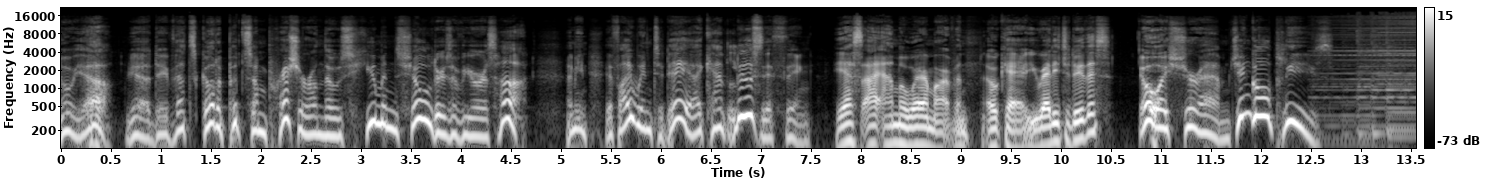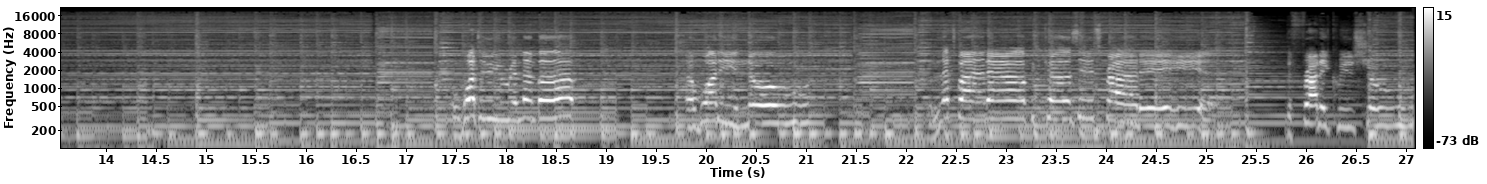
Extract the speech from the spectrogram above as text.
Oh, yeah. Yeah, Dave, that's got to put some pressure on those human shoulders of yours, huh? I mean, if I win today, I can't lose this thing. Yes, I am aware, Marvin. Okay, are you ready to do this? Oh, I sure am. Jingle, please. What do you remember? And what do you know? Let's find out because it's Friday. The Friday Quiz Show.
